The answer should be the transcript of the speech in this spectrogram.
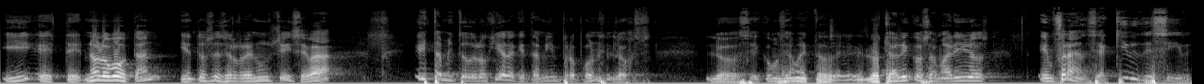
y este, no lo votan, y entonces él renuncia y se va. Esta metodología la que también proponen los, los eh, ¿cómo se llama esto? los chalecos amarillos en Francia. Quiere decir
